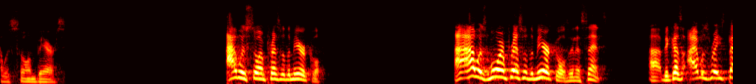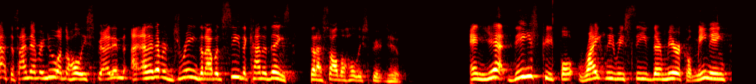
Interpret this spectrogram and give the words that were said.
I was so embarrassed. I was so impressed with the miracles. I was more impressed with the miracles in a sense uh, because I was raised Baptist. I never knew what the Holy Spirit, I didn't, and I never dreamed that I would see the kind of things that I saw the Holy Spirit do. And yet, these people rightly received their miracle, meaning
